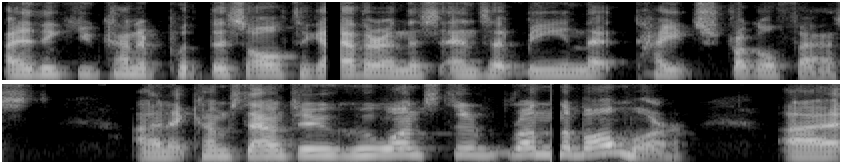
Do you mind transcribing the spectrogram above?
I think you kind of put this all together, and this ends up being that tight struggle fest. And it comes down to who wants to run the ball more. Uh,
